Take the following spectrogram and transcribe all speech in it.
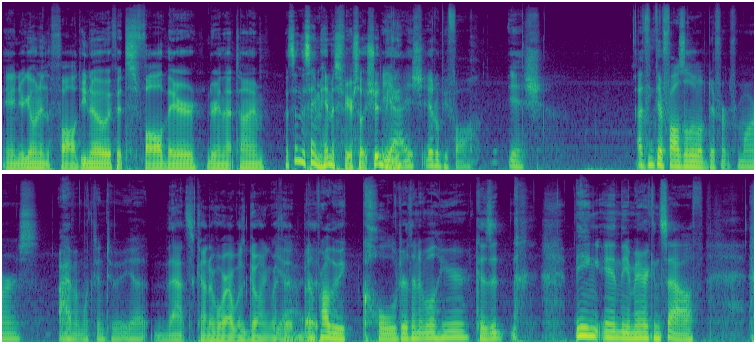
And you're going in the fall. Do you know if it's fall there during that time? It's in the same hemisphere, so it should be. Yeah, ish, it'll be fall ish. I think their fall's a little different from ours. I haven't looked into it yet. That's kind of where I was going with yeah, it. it'll probably be colder than it will here because it, being in the American South,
